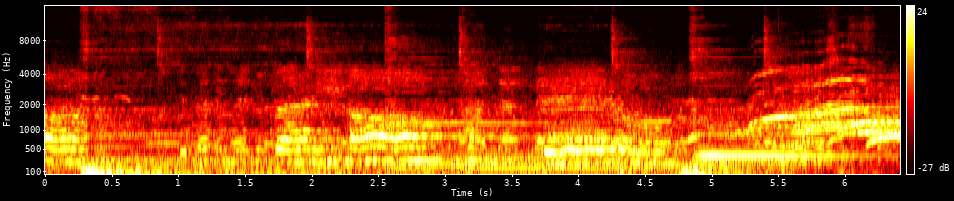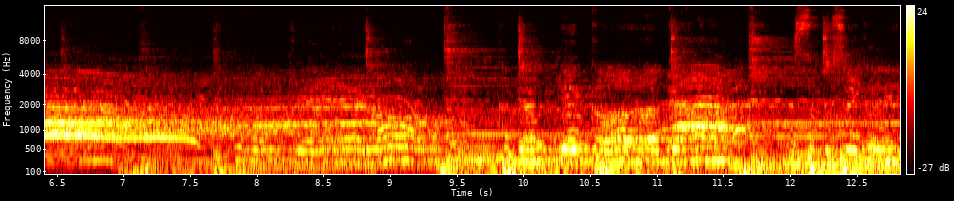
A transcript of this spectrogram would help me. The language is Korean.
언제나는 everybody oh 하는 대로. 가볍게 걸어가. 낯선 곳을 그리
